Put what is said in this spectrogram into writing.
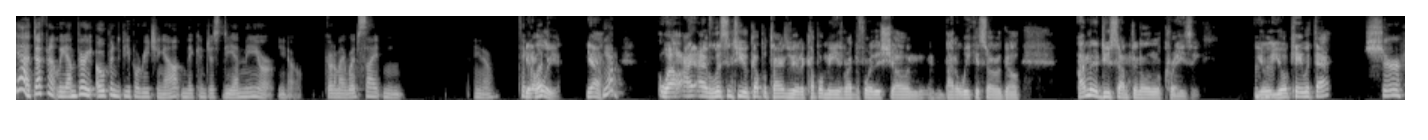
yeah, definitely. I'm very open to people reaching out and they can just DM me or, you know, go to my website and, you know, take Get a look. You. Yeah. Yeah. Well, I, have listened to you a couple times. We had a couple meetings right before this show and about a week or so ago. I'm going to do something a little crazy. You mm-hmm. you okay with that? Sure.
